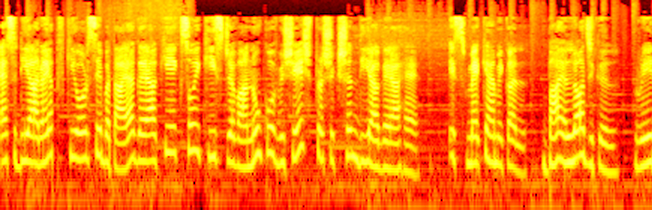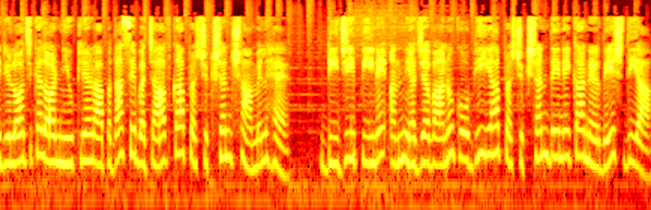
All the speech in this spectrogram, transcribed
एस डी आर एफ़ की ओर से बताया गया कि 121 जवानों को विशेष प्रशिक्षण दिया गया है। इसमें केमिकल बायोलॉजिकल रेडियोलॉजिकल और न्यूक्लियर आपदा से बचाव का प्रशिक्षण शामिल है। डीजीपी ने अन्य जवानों को भी यह प्रशिक्षण देने का निर्देश दिया।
